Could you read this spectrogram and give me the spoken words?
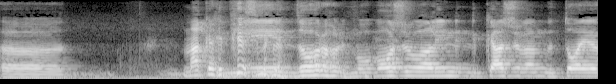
Uh, Makar i pismeno. dobro, mo- možemo, ali kažem vam, to je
